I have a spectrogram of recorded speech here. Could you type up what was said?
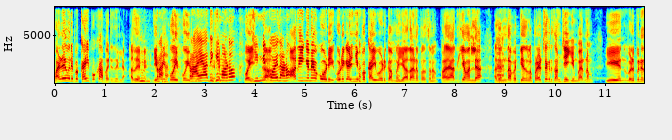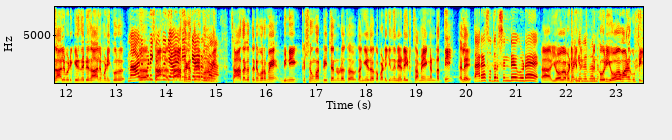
പറഞ്ഞു ഒരു ഇപ്പൊ കൈ പൊക്കാൻ പറ്റുന്നില്ല. അത് തന്നെ. ജിമ്മിൽ പോയി പോയി പ്രായാധിക്യമാണോ പോയി. ജിമ്മിൽ പോയതാണോ? അത് ഇങ്ങനെ ഓടി ഓടി കഴിഞ്ഞ് ഇപ്പൊ കൈ എടുക്കാൻ വയ്യ. അതാണ് പ്രശ്നം. പ്രായാധിക്യമല്ല അതെന്താ പറ്റിയെന്നുള്ള പ്രേക്ഷകർ സംശയിക്കും. കാരണം ഈ വെളുപ്പിന് നാല് മണിക്ക് എഴുന്നേറ്റ് നാല് മണിക്കൂർ സാധകത്തിന് പുറമെ സാധകത്തിന് പുറമെ ബിനി കൃഷ്ണകുമാർ ടീച്ചറിനോട് സംഗീതമൊക്കെ പഠിക്കുന്നതിനിടയിൽ സമയം കണ്ടെത്തി അല്ലേ? തര സുദർശന്റെ കൂടെ ആ യോഗ പഠിക്കുന്നത്. ഒരു യോഗമാണ് കുട്ടി.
